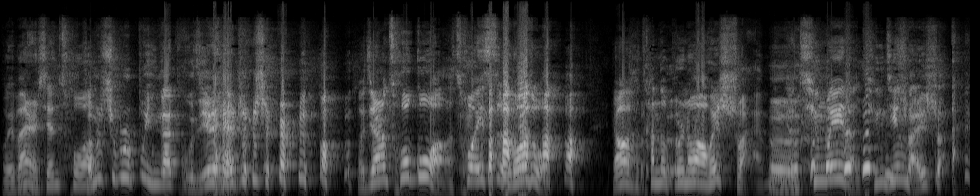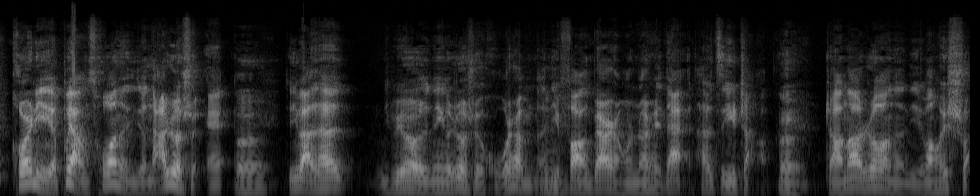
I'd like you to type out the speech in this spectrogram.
我一般是先搓，咱们是不是不应该普及这些知识？我经常搓过了，搓一四十多度，然后它都不是能往回甩吗？你就轻微的、轻轻的，甩一甩，或者你不想搓呢，你就拿热水，嗯你把它，你比如有那个热水壶什么的，你放在边上或者暖水袋，它就自己长，嗯，长到之后呢，你就往回甩，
